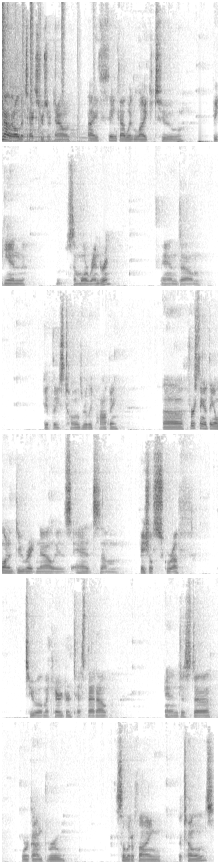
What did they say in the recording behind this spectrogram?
Now that all the textures are down, I think I would like to begin some more rendering and um, get these tones really popping. Uh, first thing I think I want to do right now is add some facial scruff to uh, my character and test that out and just uh, work on through solidifying the tones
